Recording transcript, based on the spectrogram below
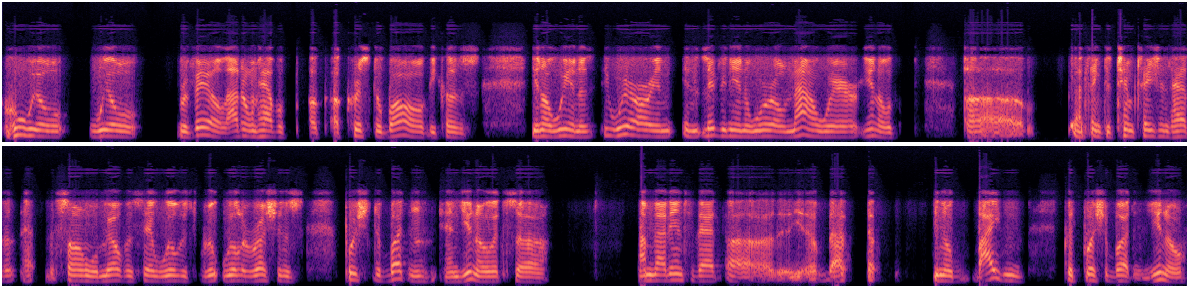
who will will prevail. I don't have a, a, a, crystal ball because, you know, we in a, we are in, in living in a world now where you know uh, I think the Temptations had a, the song where Melvin said, "Will the, will the Russians push the button?" And you know, it's uh, I'm not into that. Uh, you know, you know, Biden could push a button. You know.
